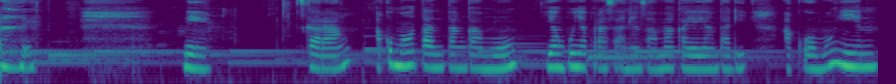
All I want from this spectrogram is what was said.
Nih, sekarang aku mau tantang kamu yang punya perasaan yang sama kayak yang tadi aku omongin,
